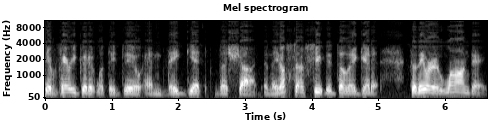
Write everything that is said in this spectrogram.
they're very good at what they do, and they get the shot, and they don't stop shooting until they get it. So they were long days,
